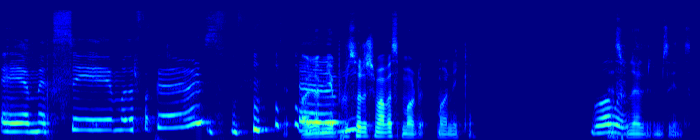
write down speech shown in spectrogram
É a MRC, motherfuckers! Olha, a minha Um, professora chamava-se Mónica. Boa, A Luís. secundária de Hermesinde.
